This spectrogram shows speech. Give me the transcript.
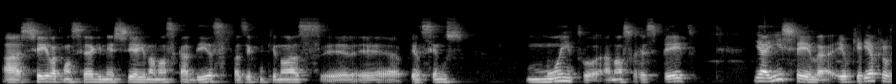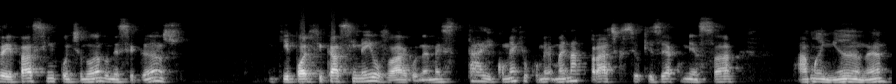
A Sheila consegue mexer aí na nossa cabeça, fazer com que nós é, é, pensemos muito a nosso respeito. E aí, Sheila, eu queria aproveitar, assim, continuando nesse gancho, que pode ficar assim meio vago, né? Mas tá aí, como é que eu começo? Mas na prática, se eu quiser começar amanhã, né?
